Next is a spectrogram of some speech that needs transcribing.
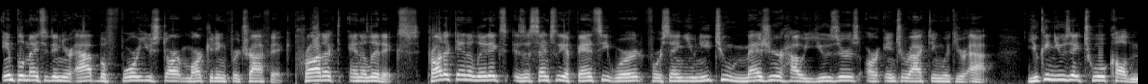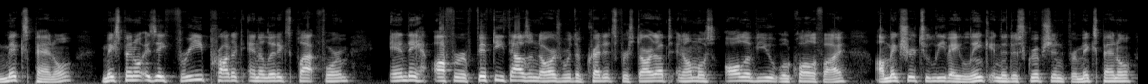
implemented in your app before you start marketing for traffic. Product analytics. Product analytics is essentially a fancy word for saying you need to measure how users are interacting with your app. You can use a tool called Mixpanel. Mixpanel is a free product analytics platform and they offer $50,000 worth of credits for startups and almost all of you will qualify. I'll make sure to leave a link in the description for Mixpanel.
